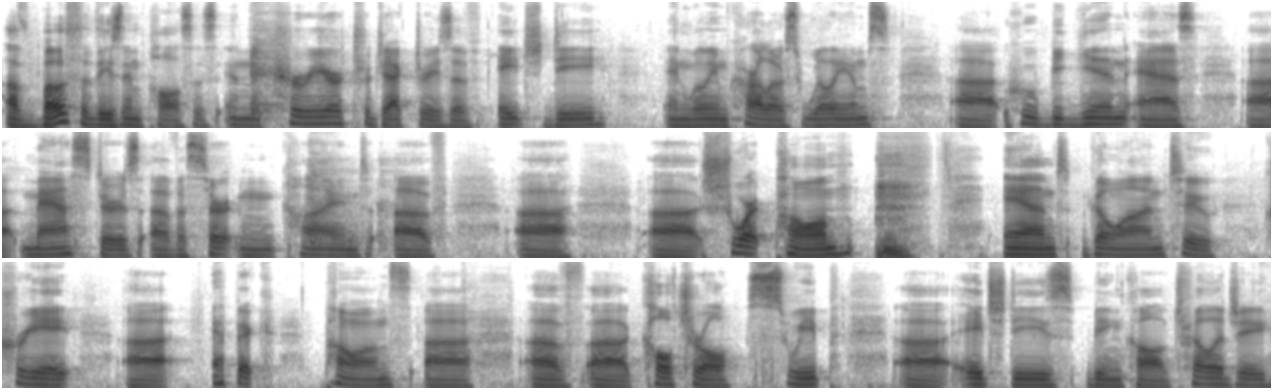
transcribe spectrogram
of both of these impulses in the career trajectories of H.D. and William Carlos Williams, uh, who begin as uh, masters of a certain kind of uh, uh, short poem and go on to create uh, epic poems uh, of uh, cultural sweep. HD's being called trilogy,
